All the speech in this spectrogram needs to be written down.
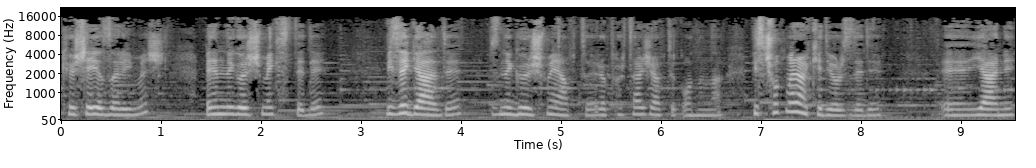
köşe yazarıymış. Benimle görüşmek istedi. Bize geldi. Bizimle görüşme yaptı. Röportaj yaptık onunla. Biz çok merak ediyoruz dedi. Ee, yani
